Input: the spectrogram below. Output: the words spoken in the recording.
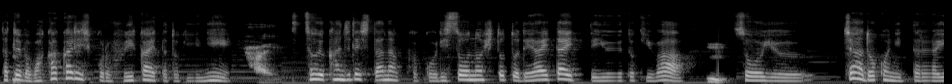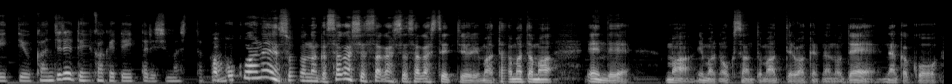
例えば若かりし頃振り返った時に、はい、そういう感じでした？なんかこう理想の人と出会いたいっていう時は、うん、そういうじゃあどこに行ったらいいっていう感じで出かけていったりしましたか、まあ、僕はねそのなんか探して探して探してっていうより、まあ、たまたま縁で、まあ、今の奥さんとも会ってるわけなのでなんかこう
